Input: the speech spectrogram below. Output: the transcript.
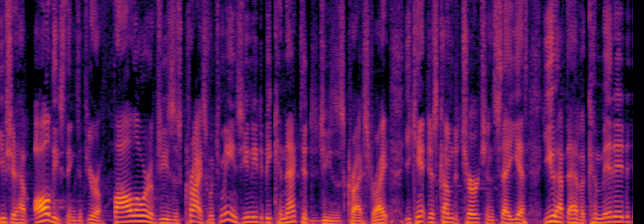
You should have all these things if you're a follower of Jesus Christ, which means you need to be connected to Jesus Christ, right? You can't just come to church and say yes. You have to have a committed,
